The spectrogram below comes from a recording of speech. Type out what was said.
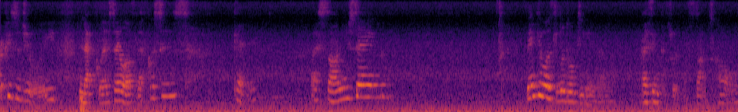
Favorite piece of jewelry? Necklace. I love necklaces. Okay. A song you sang? I think it was Little Dino. I think that's what the song's called.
